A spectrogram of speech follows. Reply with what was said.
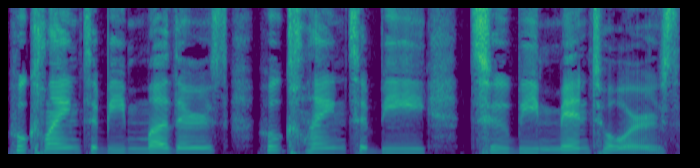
who claim to be mothers, who claim to be to be mentors.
